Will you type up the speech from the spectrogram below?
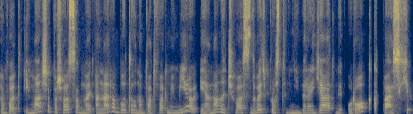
Вот. И Маша пошла со мной. Она работала на платформе Мира, и она начала создавать просто невероятный урок к Пасхе.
